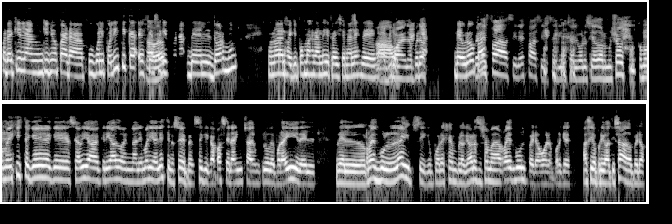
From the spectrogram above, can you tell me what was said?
por aquí le dan un guiño para fútbol y política. Es A fiel seguidora del Dortmund, uno de los equipos más grandes y tradicionales de, Ah, bueno, pero, de Europa. pero es fácil, es fácil ser hincha del Borussia Dortmund. Yo, como me dijiste que era que se había criado en Alemania del Este, no sé, pensé que capaz era hincha de un club de por ahí, del, del Red Bull Leipzig, por ejemplo, que ahora se llama Red Bull, pero bueno, porque ha sido privatizado, pero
